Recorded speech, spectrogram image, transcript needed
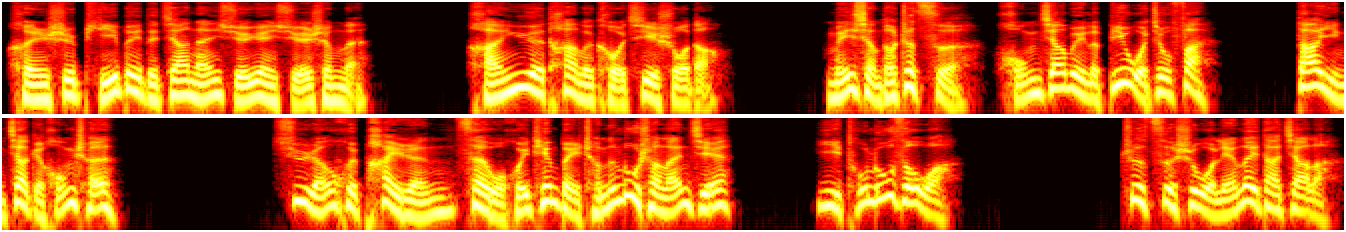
很是疲惫的迦南学院学生们，韩月叹了口气说道：“没想到这次洪家为了逼我就范，答应嫁给红尘，居然会派人在我回天北城的路上拦截，意图掳走我。这次是我连累大家了，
